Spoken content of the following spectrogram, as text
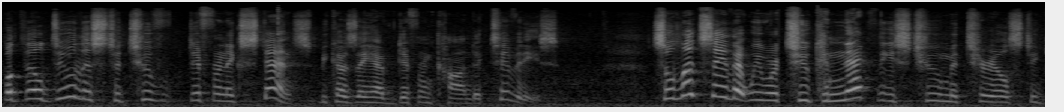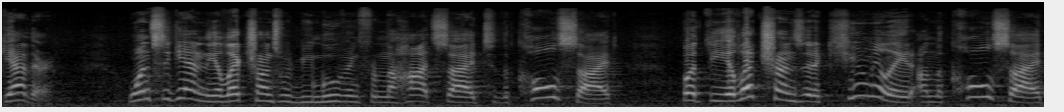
but they'll do this to two different extents because they have different conductivities. So let's say that we were to connect these two materials together. Once again, the electrons would be moving from the hot side to the cold side, but the electrons that accumulate on the cold side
